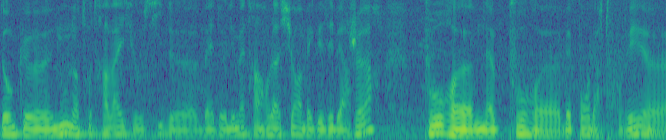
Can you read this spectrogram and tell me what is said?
Donc nous, notre travail, c'est aussi de, ben, de, les mettre en relation avec des hébergeurs pour, euh, pour, euh, ben, pour leur trouver euh,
